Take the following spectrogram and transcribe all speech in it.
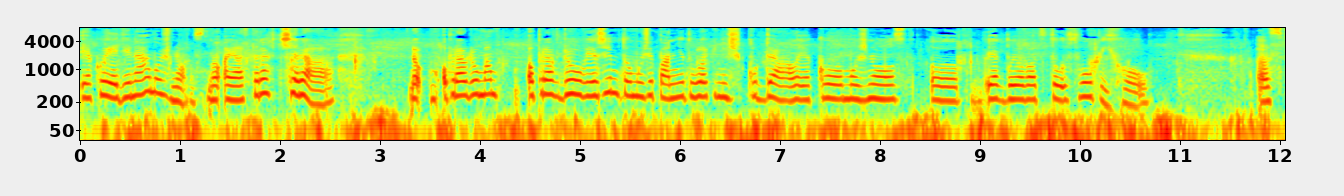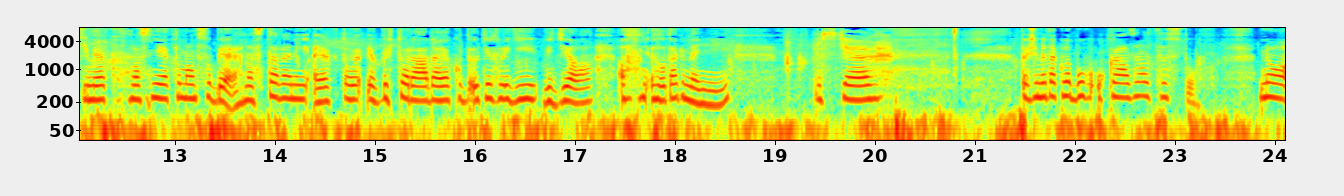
jako jediná možnost. No a já teda včera No, opravdu mám, opravdu věřím tomu, že pán mě tuhle knížku dal jako možnost, uh, jak bojovat s tou svou píchou. Uh, s tím, jak vlastně, jak to mám v sobě nastavený a jak, to, jak bych to ráda jako by u těch lidí viděla, ale to tak není. Prostě, takže mi takhle Bůh ukázal cestu. No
